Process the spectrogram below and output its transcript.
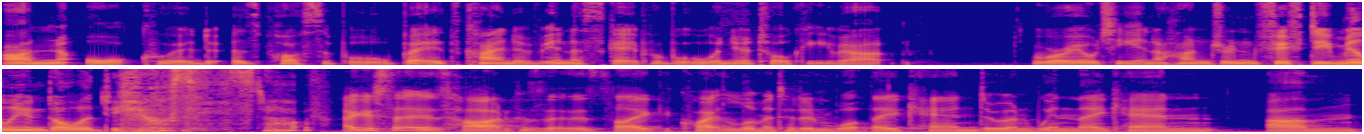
unawkward as possible, but it's kind of inescapable when you're talking about royalty and 150 million dollar deals and stuff. I guess it is hard because it's like quite limited in what they can do and when they can um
